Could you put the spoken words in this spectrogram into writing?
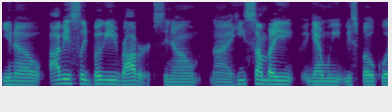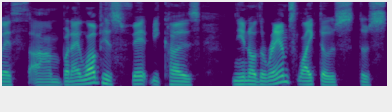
you know obviously Boogie Roberts. You know uh, he's somebody again we we spoke with, um, but I love his fit because you know the Rams like those those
